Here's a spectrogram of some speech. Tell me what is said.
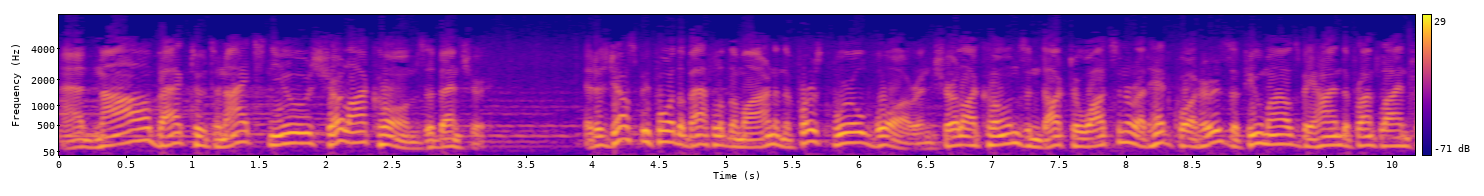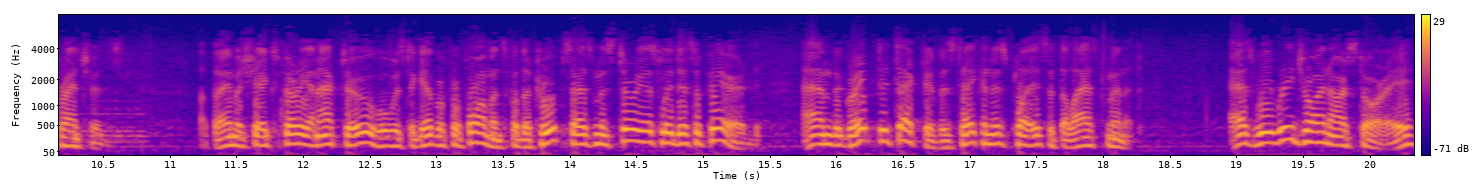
And now, back to tonight's new Sherlock Holmes adventure. It is just before the Battle of the Marne in the First World War, and Sherlock Holmes and Dr. Watson are at headquarters a few miles behind the front line trenches. A famous Shakespearean actor who was to give a performance for the troops has mysteriously disappeared, and the great detective has taken his place at the last minute. As we rejoin our story,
